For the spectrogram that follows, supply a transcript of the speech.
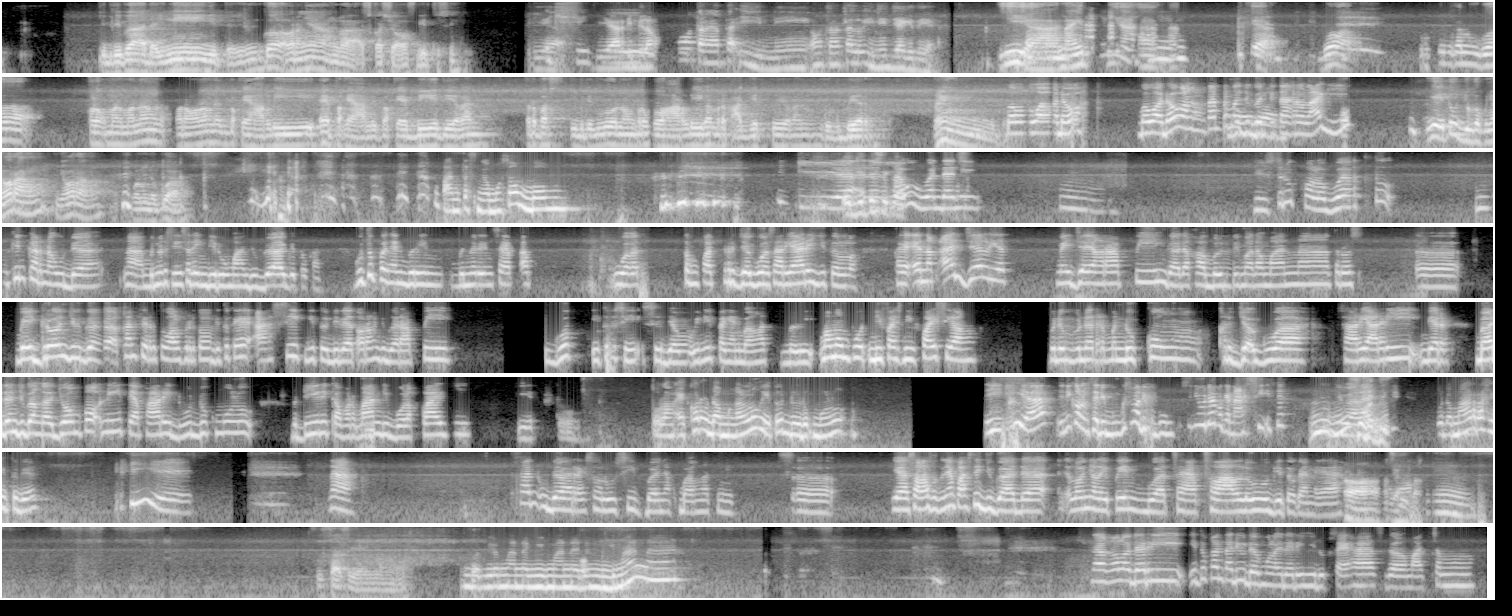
Tiba-tiba ada ini gitu. Gue orangnya nggak suka show off gitu sih. Iya, biar dibilang oh ternyata ini, oh ternyata lu ini aja gitu ya. Iya, nah itu. Hmm. Kayak gue mungkin kan gue kalau ke mana-mana orang-orang lihat pakai Harley, eh pakai Harley, pakai Beat ya kan. Terus pas tiba-tiba gue nongkrong bawa Harley kan berkaget tuh ya kan, gue geber. Reng, gitu. bawa doang bawa doang ntar mah juga ditaruh lagi Oh. Iya itu juga punya orang, punya orang, bukan punya gua. pantas nggak mau sombong iya Ya gitu ada ketahuan Dani Hmm. justru kalau gue tuh mungkin karena udah nah bener sih sering di rumah juga gitu kan gue tuh pengen berin, benerin setup buat tempat kerja gue sehari-hari gitu loh. Kayak enak aja lihat meja yang rapi nggak ada kabel di mana-mana terus eh, background juga kan virtual virtual gitu kayak asik gitu dilihat orang juga rapi. Gue itu sih sejauh ini pengen banget beli memuput device-device yang bener-bener mendukung kerja gue sehari-hari biar badan juga nggak jompo nih tiap hari duduk mulu berdiri kamar mandi bolak lagi gitu. Tulang ekor udah mengeluh itu duduk mulu. Iya ini kalau bisa dibungkus mah dibungkus ini udah pakai nasi. Mm jual aja udah marah itu dia. Iya. Nah kan udah resolusi banyak banget nih. Se ya salah satunya pasti juga ada lo nyelipin buat sehat selalu gitu kan ya. Ah, ya. Hmm. Susah sih emang. Bagaimana gimana dan bagaimana? Nah kalau dari itu kan tadi udah mulai dari hidup sehat segala macem.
